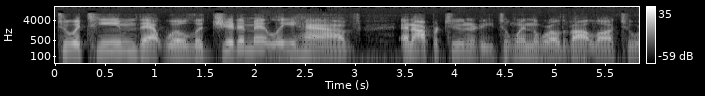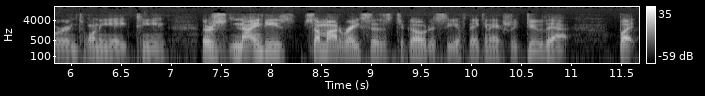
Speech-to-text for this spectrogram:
to a team that will legitimately have an opportunity to win the World of Outlaw Tour in 2018. There's 90 some odd races to go to see if they can actually do that. But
